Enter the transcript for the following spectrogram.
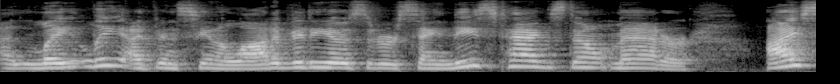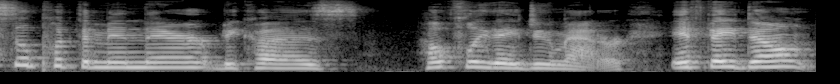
uh, lately I've been seeing a lot of videos that are saying these tags don't matter. I still put them in there because hopefully they do matter. If they don't,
